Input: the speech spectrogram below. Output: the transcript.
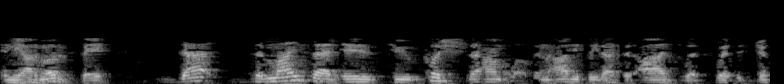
in the automotive space, that the mindset is to push the envelope, and obviously that's at odds with with just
